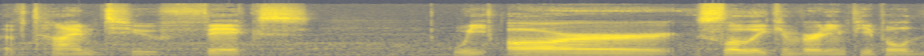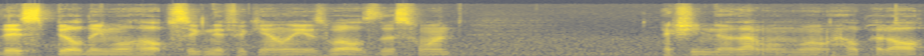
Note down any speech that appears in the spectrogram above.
of time to fix. We are slowly converting people. This building will help significantly as well as this one. Actually, no, that one won't help at all.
